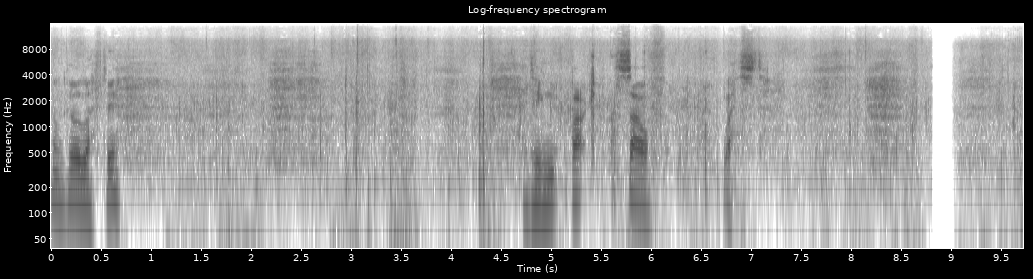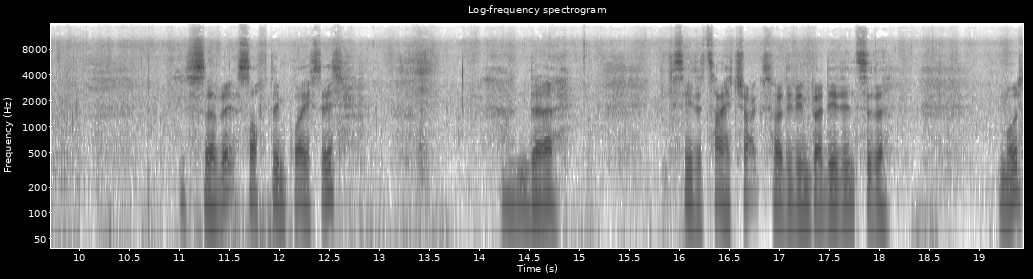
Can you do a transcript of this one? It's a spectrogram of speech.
going to go left here. Heading back south west. It's a bit soft in places and uh, you can see the tyre tracks where they've embedded into the mud.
